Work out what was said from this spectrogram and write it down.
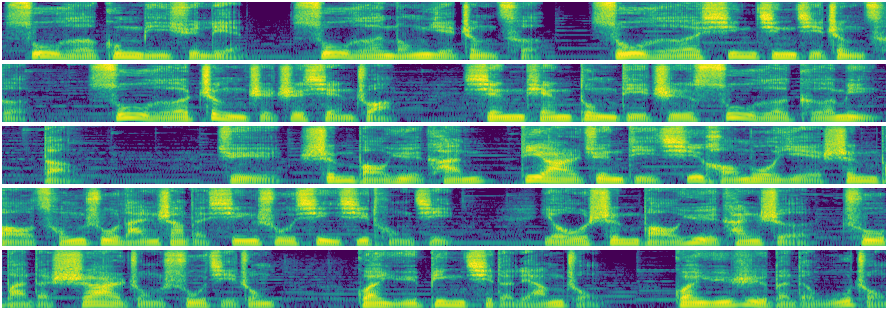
苏俄公民训练，苏俄农业政策，苏俄新经济政策，苏俄政治之现状，先天动地之苏俄革命。据《申报月刊》第二卷第七号末页申报丛书栏上的新书信息统计。由申报月刊社出版的十二种书籍中，关于兵器的两种，关于日本的五种，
